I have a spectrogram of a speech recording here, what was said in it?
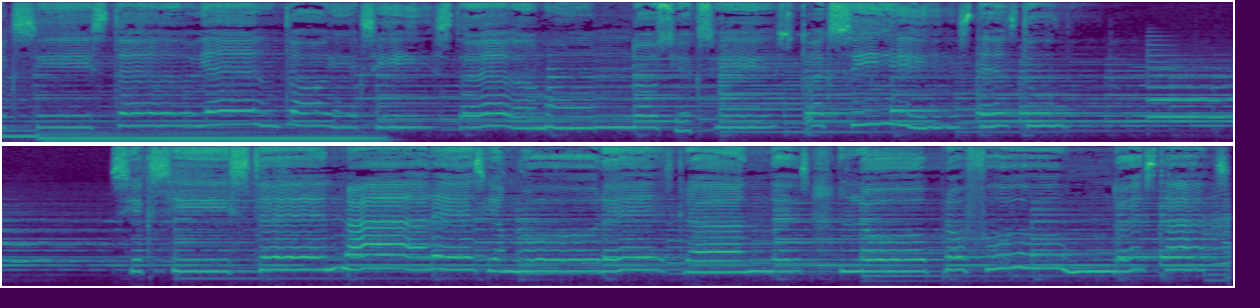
Si existe el viento y existe el mundo, si existo, existes tú. Si existen mares y amores grandes, en lo profundo estás.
